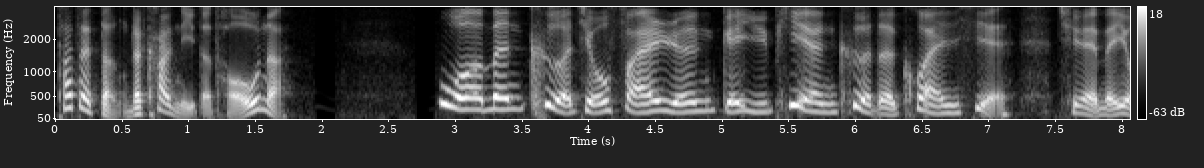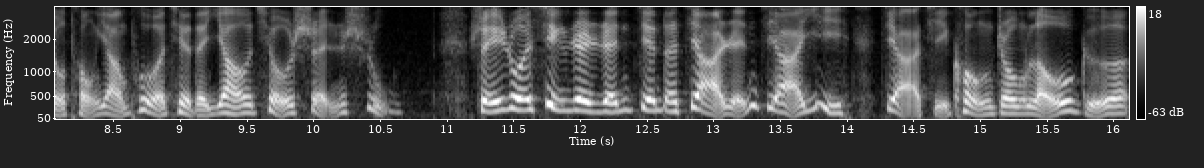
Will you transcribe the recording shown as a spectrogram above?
他在等着看你的头呢。我们渴求凡人给予片刻的宽限，却没有同样迫切的要求神树。谁若信任人间的假仁假义，架起空中楼阁，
